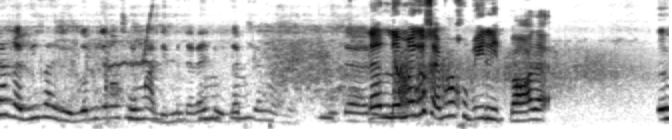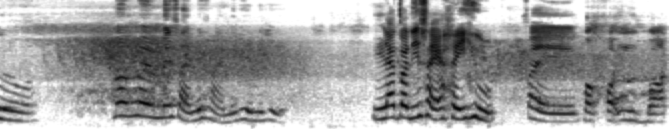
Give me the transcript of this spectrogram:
ถ้าเกิดพี่ใส่ดูดเลือดพี่ก็ต้องใช้หมัดดิมันจะได้ดูดเลือดเทียมหมัดเนี่ยมันจะแล้วหรือไม่ก็ใส่ผ้าคลุมอีลิทบอสอะเออวะไม่ไม่ไม่ใส่ไม่ใส่ไม่เทไม่เทแล้วตอนนี้ใส่อะไรอยู่ ใส่ปอกคออีลิทบอส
